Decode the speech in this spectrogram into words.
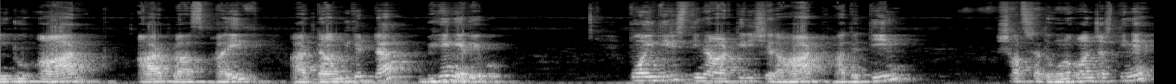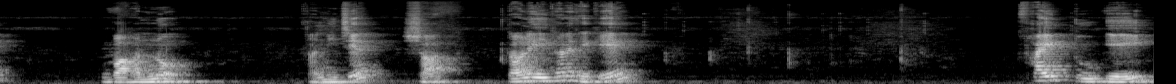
into r r plus five আর ডান দিকেরটা ভেঙে দেব। পঁয়ত্রিশ তিনে আটত্রিশের আট, হাতে তিন, সাত সাথে উনপঞ্চাশ তিনে বাহান্ন, আর নিচে সাত। তাহলে এইখানে থেকে ফাইভ টু এইট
